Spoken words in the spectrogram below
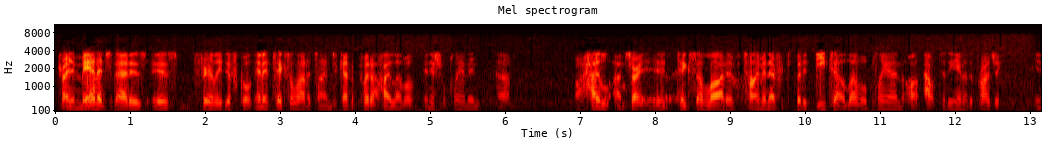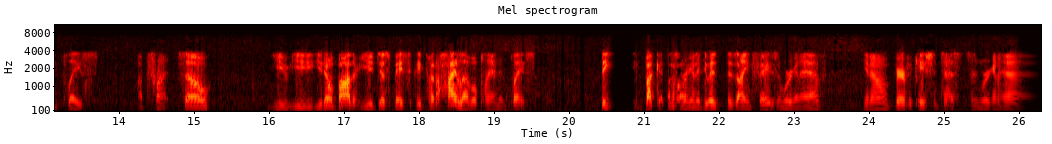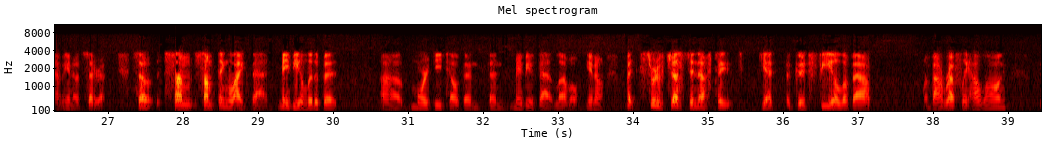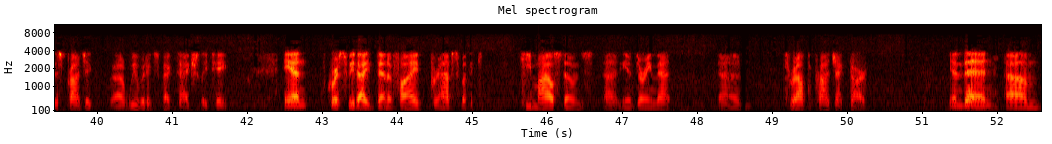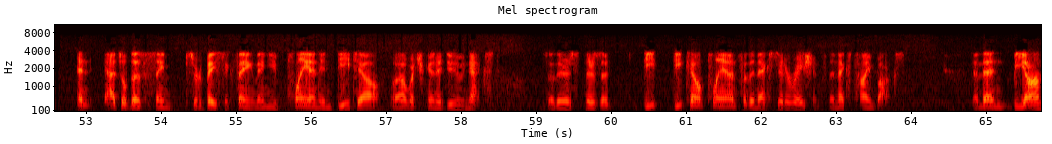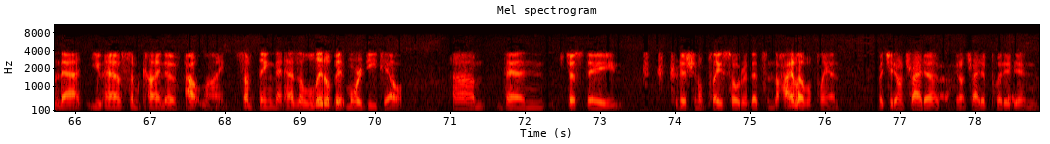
trying to manage that is is fairly difficult, and it takes a lot of time to kind of put a high level initial plan in. Um, a high, I'm sorry, it takes a lot of time and effort to put a detailed level plan out to the end of the project in place up front. So you, you, you don't bother. You just basically put a high level plan in place. Big buckets. We're going to do a design phase and we're going to have, you know, verification tests and we're going to have, you know, et cetera. So some something like that, maybe a little bit uh, more detailed than, than maybe at that level, you know, but sort of just enough to get a good feel about about roughly how long this project uh, we would expect to actually take. And of course, we'd identify perhaps what the key milestones uh, you know, during that uh, throughout the project are. And then, um, and Agile does the same sort of basic thing. Then you plan in detail uh, what you're going to do next. So there's there's a de detailed plan for the next iteration, for the next time box. And then beyond that, you have some kind of outline, something that has a little bit more detail um, than just a traditional placeholder that's in the high level plan, but you don't try to you don't try to put it in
